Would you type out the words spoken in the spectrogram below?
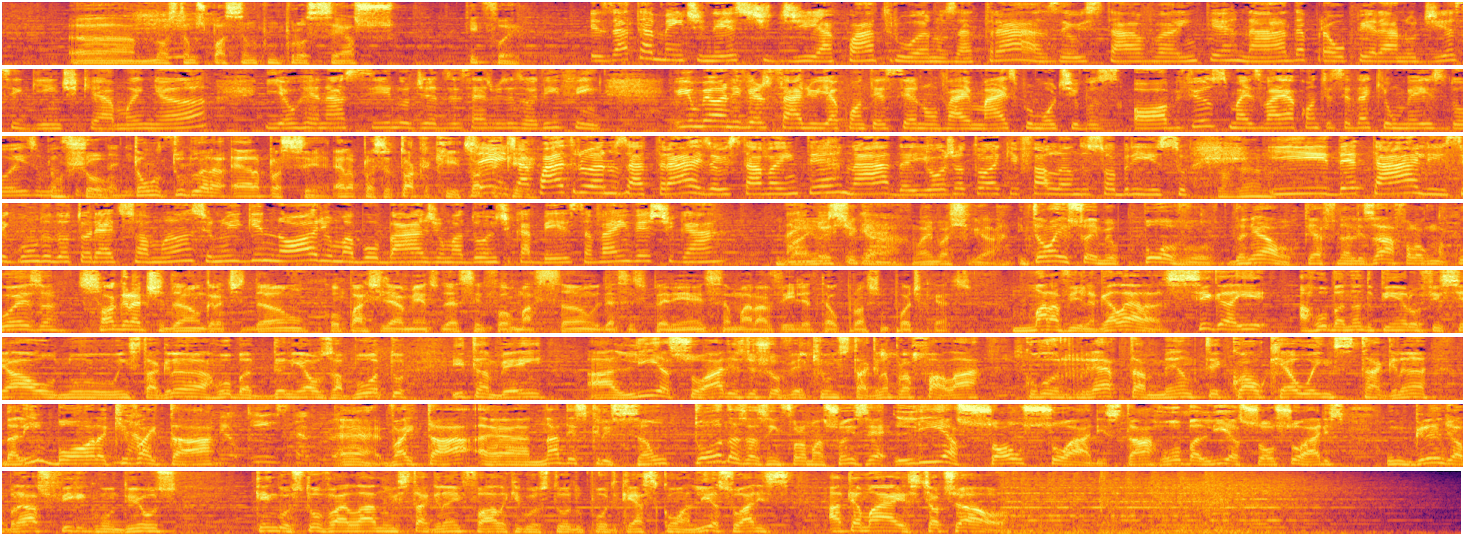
nós estamos passando por um processo. O que, que foi? Exatamente neste dia, há quatro anos atrás, eu estava internada para operar no dia seguinte, que é amanhã, e eu renasci no dia 17 e 18. Enfim, e o meu aniversário ia acontecer, não vai mais por motivos óbvios, mas vai acontecer daqui um mês, dois, meu então, show. Então tudo era era para ser, era para ser. Toca aqui, toca Gente, aqui. há quatro anos atrás eu estava internada e hoje eu estou aqui falando sobre isso. Tá? E detalhe, segundo o Dr. Edson Amâncio, não ignore uma bobagem, uma dor de cabeça, vai investigar investigar. Vai, vai investigar. investigar, vai investigar. Então é isso aí, meu povo. Daniel, quer finalizar? Falar alguma coisa? Só gratidão, gratidão, compartilhamento dessa informação e dessa experiência. Maravilha. Até o próximo podcast. Maravilha. Galera, siga aí, arroba Nando Pinheiro Oficial no Instagram, arroba Daniel Zaboto e também a Lia Soares. Deixa eu ver aqui o Instagram para falar corretamente qual que é o Instagram dali embora que Não, vai estar. Tá, meu Instagram. É, vai estar tá, é, na descrição. Todas as informações é Lia Sol Soares, tá? Arroba Lia Sol Soares. Um grande abraço, fiquem com Deus. Quem gostou, vai lá no Instagram e fala que gostou do podcast com a Lia Soares. Até mais, tchau, tchau.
